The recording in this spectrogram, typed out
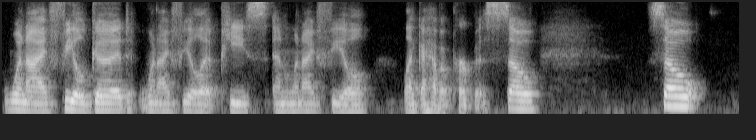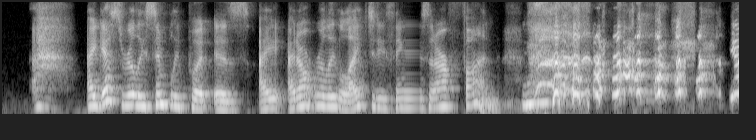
when i feel good when i feel at peace and when i feel like i have a purpose so so i guess really simply put is i i don't really like to do things that aren't fun yeah,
